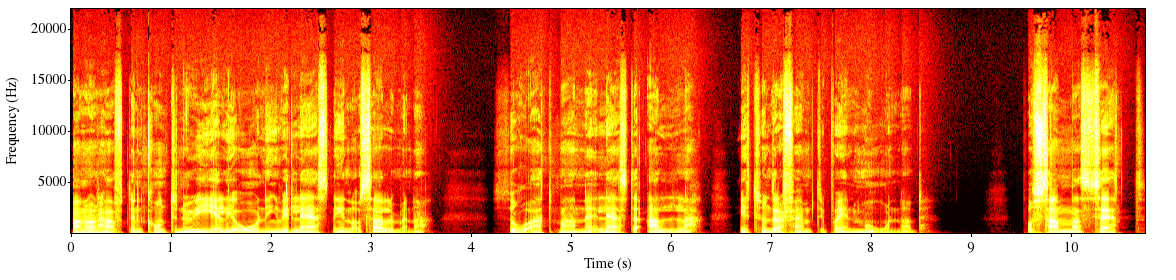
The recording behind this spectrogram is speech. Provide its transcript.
Man har haft en kontinuerlig ordning vid läsningen av psalmerna så att man läste alla 150 på en månad. På samma sätt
